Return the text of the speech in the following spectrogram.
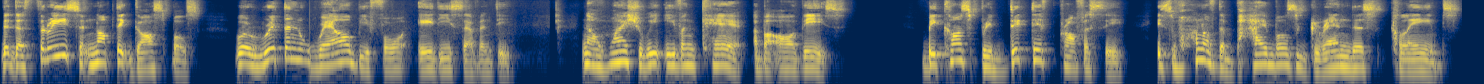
that the three synoptic gospels were written well before AD 70. Now, why should we even care about all these? Because predictive prophecy is one of the Bible's grandest claims.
